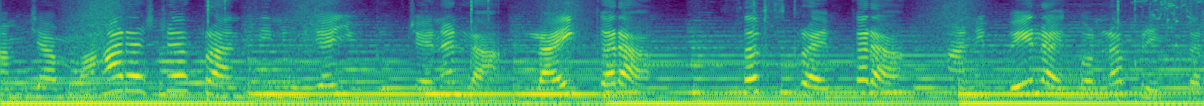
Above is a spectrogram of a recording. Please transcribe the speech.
आमच्या महाराष्ट्र क्रांती न्यूज या यूट्यूब चॅनलला लाईक करा सबस्क्राईब करा आणि बेल आयकॉनला प्रेस करा.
